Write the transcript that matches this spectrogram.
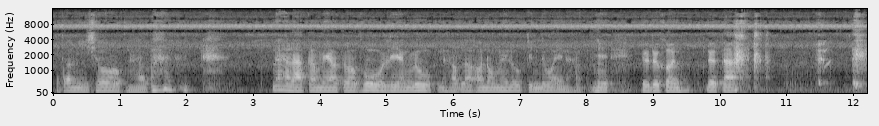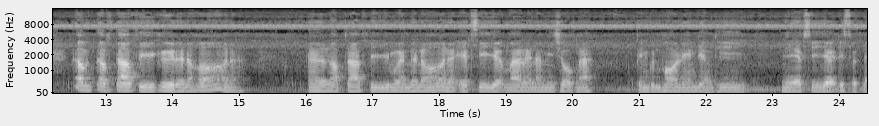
แล้วก็มีโชคนะครับน่ารักกับแมวตัวผู้เลี้ยงลูกนะครับ แล้วเอานมให้ลูกกินด้วยนะครับ นี่ ดูทุกคนดูตา ทำตับตาปีคือเลยเนาะนะเออหลับตาปีเหมือนเลยเนาะนะเอฟซีเยอะมากเลยนะ มีโชคนะ เป็นคุณพ่อเลี้ยงเดี่ยวที่มีเอฟซีเยอะที่สุดใน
